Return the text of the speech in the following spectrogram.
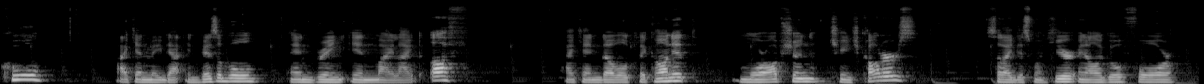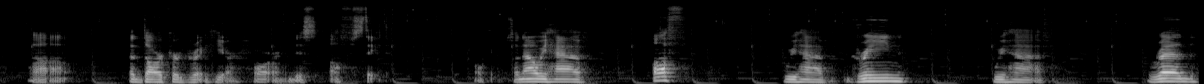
Cool. I can make that invisible and bring in my light off. I can double click on it, more option, change colors. Select this one here and I'll go for uh, a darker gray here for this off state. Okay, so now we have off, we have green, we have red,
